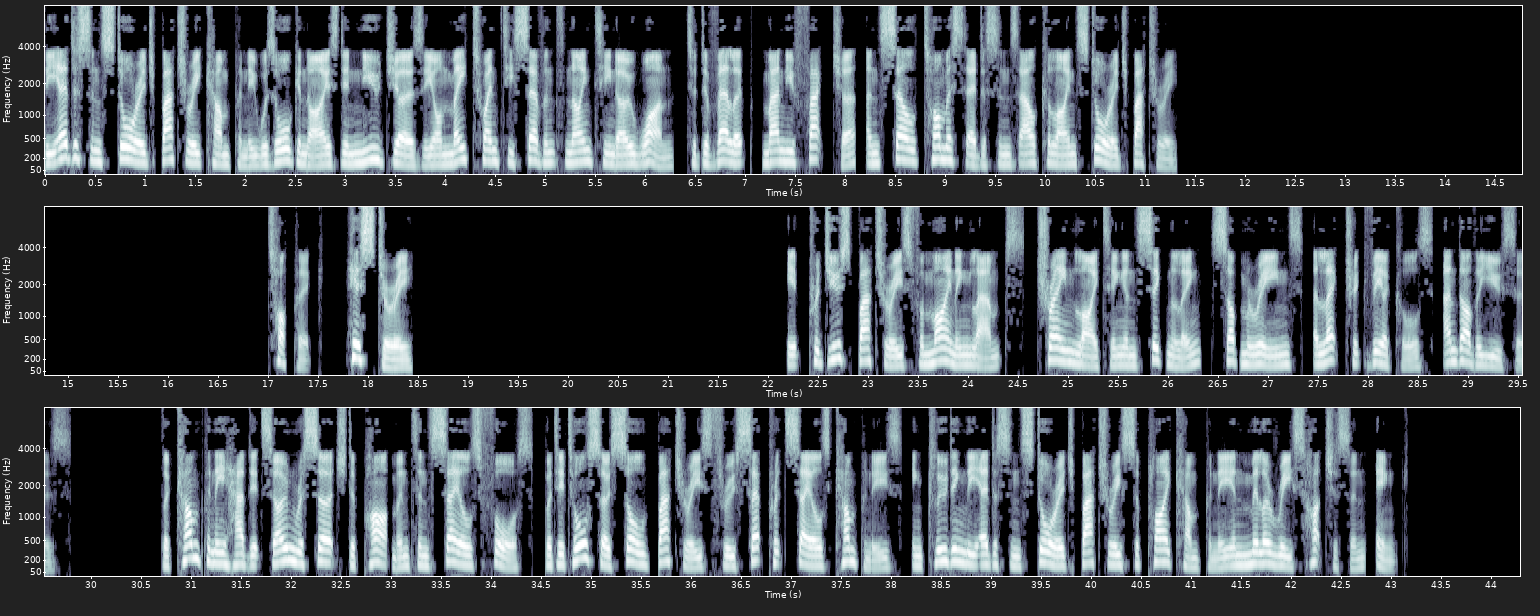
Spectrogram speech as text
The Edison Storage Battery Company was organized in New Jersey on May 27, 1901, to develop, manufacture, and sell Thomas Edison's alkaline storage battery. History It produced batteries for mining lamps, train lighting and signaling, submarines, electric vehicles, and other uses. The company had its own research department and sales force, but it also sold batteries through separate sales companies, including the Edison Storage Battery Supply Company and Miller Reese Hutchison, Inc.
